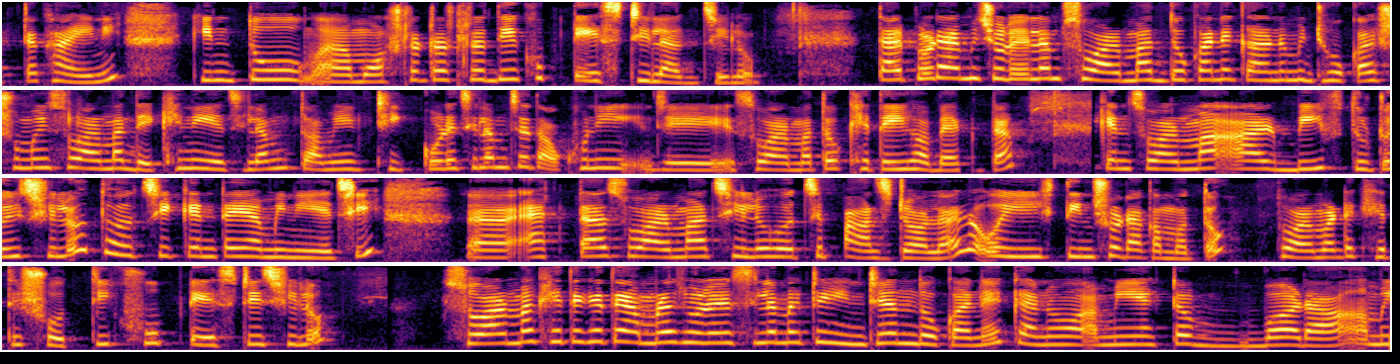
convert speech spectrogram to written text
একটা খাইনি। কিন্তু মশলা টশলা দিয়ে খুব টেস্টি লাগছিল। তারপরে আমি চলে এলাম সোয়ারমার দোকানে, কারণ আমি ঢোকার সময় সোয়ারমা দেখে নিয়েছিলাম। তো আমি ঠিক করেছিলাম যে তখনই যে সোয়ারমা তো খেতেই হবে একটা। চিকেন সোয়ারমা আর বিফ দুটোই ছিল, তো চিকেনটাই আমি নিয়েছি। একটা সোয়ারমা ছিল হচ্ছে পাঁচ ডলার ওই তিনশো টাকা মতো। সোয়ারমাটা খেতে সত্যি খুব টেস্টি ছিল। সোয়ারমা খেতে খেতে আমরা চলে এসেছিলাম একটা ইন্ডিয়ান দোকানে। কেন আমি একটা বড়া, আমি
